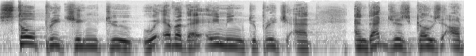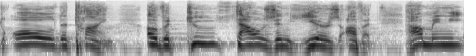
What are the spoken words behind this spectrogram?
still preaching to whoever they're aiming to preach at. And that just goes out all the time. Over 2,000 years of it. How many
